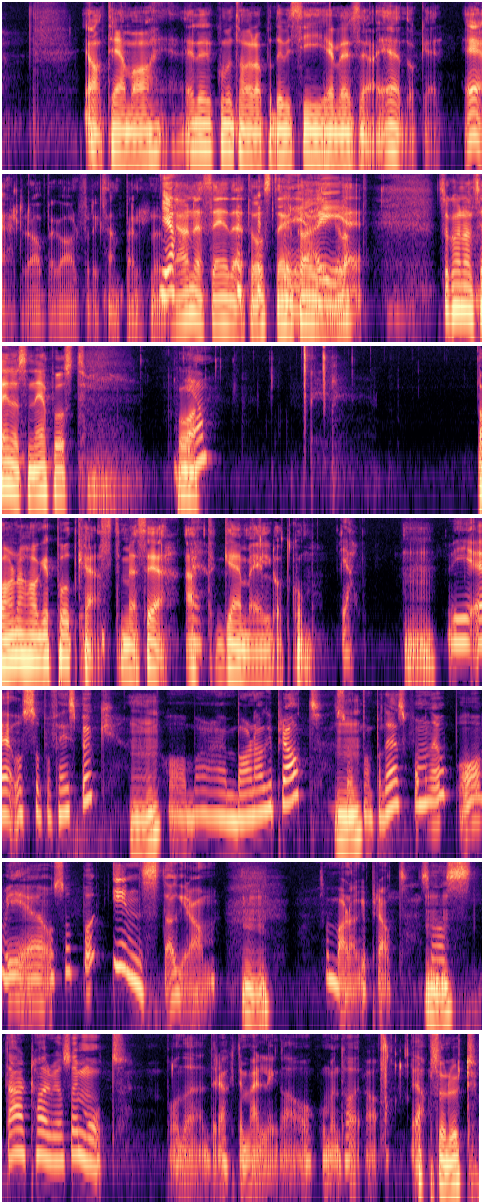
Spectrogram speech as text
ja, tema eller kommentarer på det vi sier, eller sier er dere helt rapegale, f.eks. Ja. Gjerne si det til oss. Det tar vi glatt. Så kan de sende oss en e-post på Ja. barnehagepodcast med c at gmail.com. ja. Mm. Vi er også på Facebook, på Barnehageprat. Søker Mm. man på det, så får man det opp. Og vi er også på Instagram Mm. som Barnehageprat. Så s- der tar vi også imot både direktemeldinger og kommentarer. Ja. Absolutt.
